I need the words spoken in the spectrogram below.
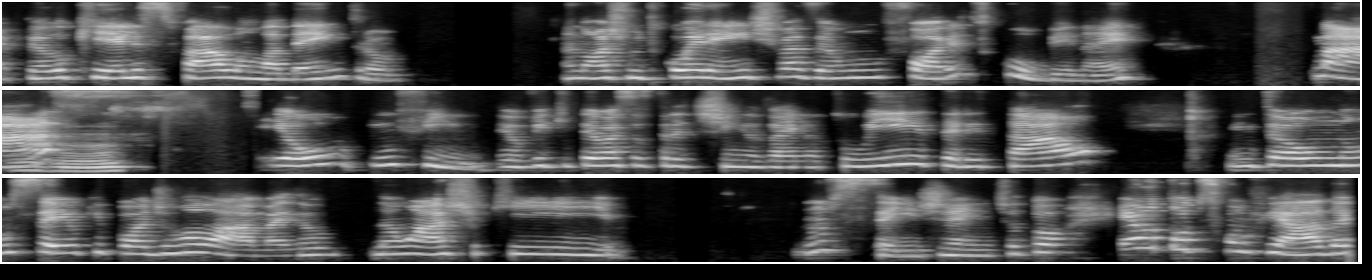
é pelo que eles falam lá dentro, eu não acho muito coerente fazer um fora Scooby, né? Mas uhum. eu, enfim, eu vi que deu essas tretinhas aí no Twitter e tal. Então, não sei o que pode rolar, mas eu não acho que. Não sei, gente. Eu tô, eu tô desconfiada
